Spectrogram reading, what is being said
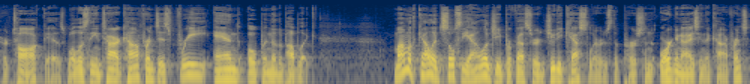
Her talk, as well as the entire conference, is free and open to the public. Monmouth College sociology professor Judi Kessler is the person organizing the conference.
